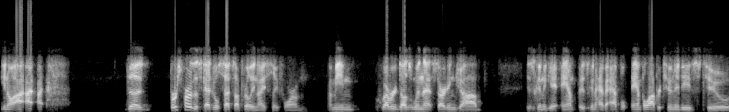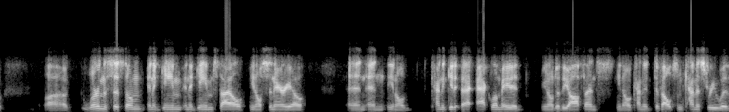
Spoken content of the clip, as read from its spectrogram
you know I, I the first part of the schedule sets up really nicely for him I mean whoever does win that starting job is going to get amp is going to have ample, ample opportunities to uh, learn the system in a game in a game style you know scenario, and and you know kind of get acclimated you know to the offense. You know, kind of develop some chemistry with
